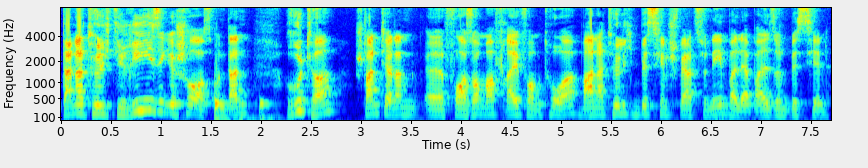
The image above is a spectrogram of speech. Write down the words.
dann natürlich die riesige Chance. Und dann Rütter stand ja dann äh, vor Sommer frei vorm Tor. War natürlich ein bisschen schwer zu nehmen, weil der Ball so ein bisschen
